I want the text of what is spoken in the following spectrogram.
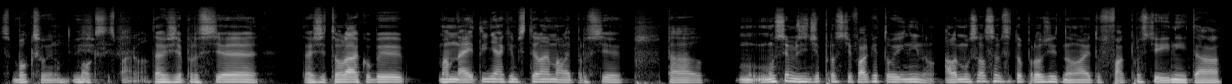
Z boxu jenom. Víš? Box si spároval. Takže prostě, takže tohle jakoby mám najít nějakým stylem, ale prostě pff, ta, musím říct, že prostě fakt je to jiný, no. Ale musel jsem si to prožít, no a je to fakt prostě jiný. Ta,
